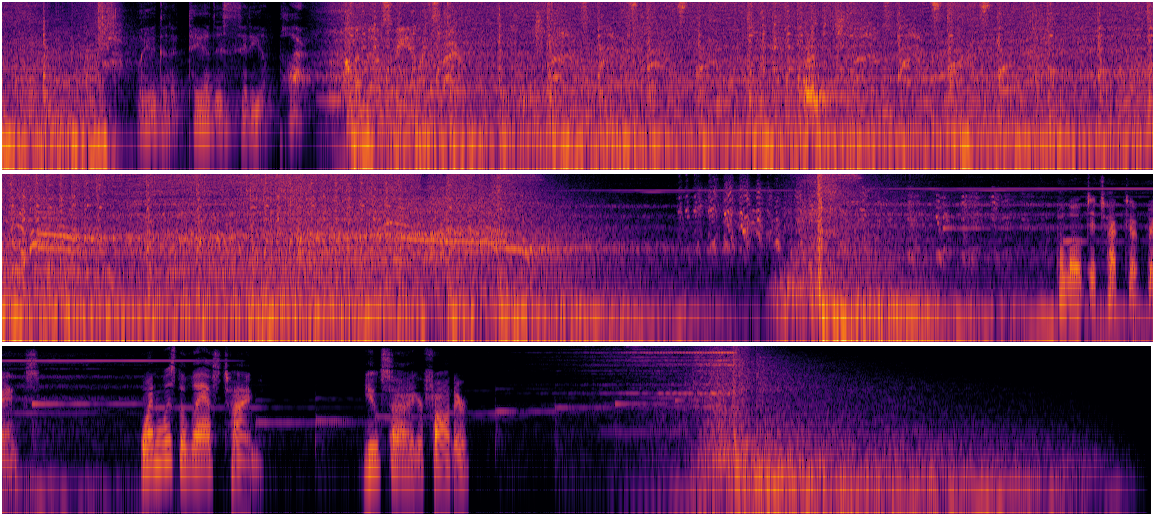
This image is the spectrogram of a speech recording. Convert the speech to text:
We're gonna tear this city apart. Hello, Detective Banks. When was the last time you saw your father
